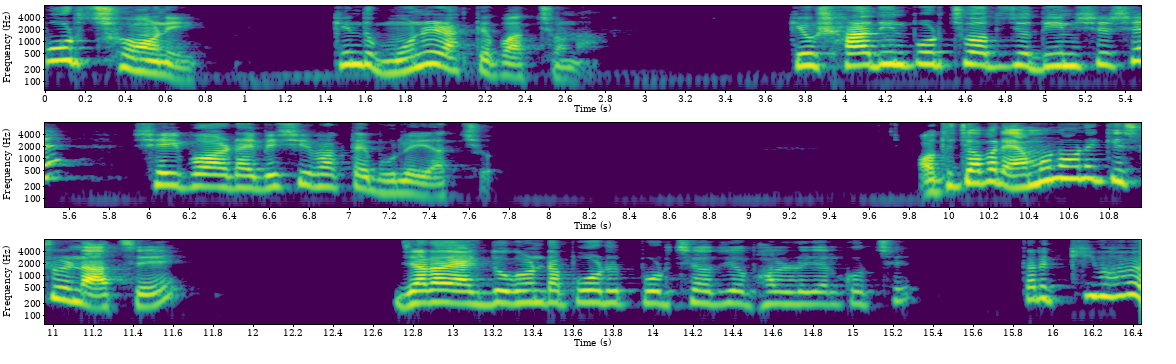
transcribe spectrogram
পড়ছো অনেক, কিন্তু মনে রাখতে পারছ না। কেউ সারাদিন পড়ছো, অথচ দিন শেষে সেই পড়াটাই বেশিরভাগটাই ভুলে যাচ্ছ। অথচ আবার এমন অনেক স্টুডেন্ট আছে, যারা এক দু ঘণ্টা পড়, পড়ছে, অথচ ভালো রেজাল্ট করছে। তাহলে কীভাবে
